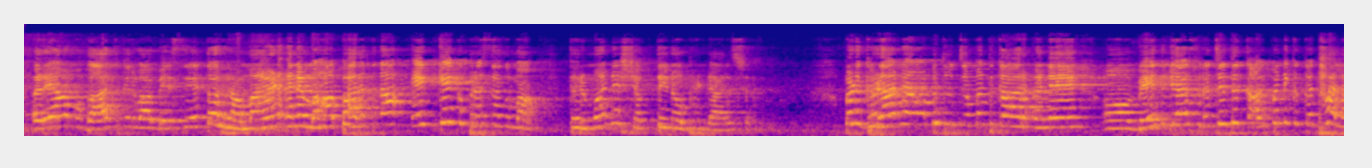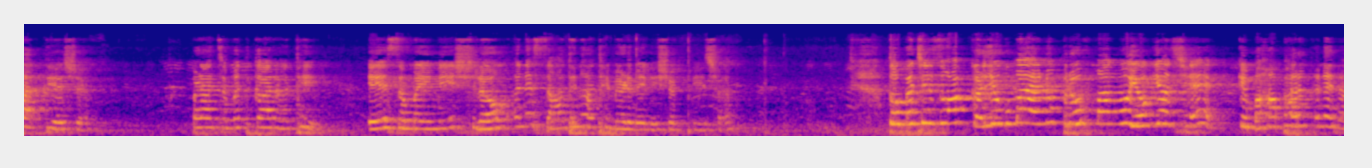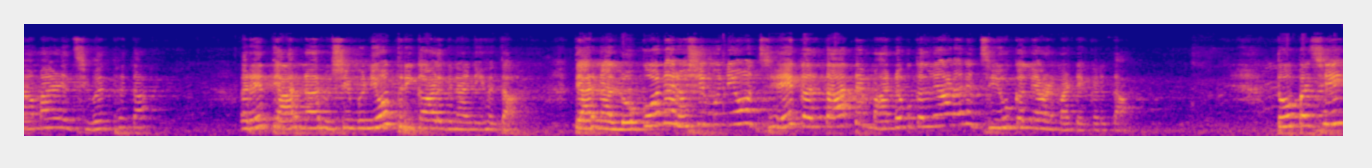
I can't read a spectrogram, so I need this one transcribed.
અરે, આમ વાત કરવા બેસીએ તો રામાયણ અને મહાભારતના એક એક પ્રસંગમાં ધર્મ અને શક્તિનો ભંડાર છે. પણ ઘણાને આ બધું ચમત્કાર અને વેદવ્યાસ રચિત કાલ્પનિક કથા લાગતી હશે. પણ આ ચમત્કાર નથી. એ સમયની શ્રમ અને સાધનાથી મેળવેલી શક્તિ છે. તો પછી શું આ કળિયુગમાં એનું પ્રૂફ માંગવું યોગ્ય છે કે મહાભારત અને રામાયણ જીવંત હતા? અરે, ત્યારના ઋષિ મુનિઓ ત્રિકાળ જ્ઞાની હતા. ત્યારના લોકો અને ઋષિમુનિઓ જે કરતા તે માનવ કલ્યાણ અને જીવ કલ્યાણ માટે કરતા. તો પછી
